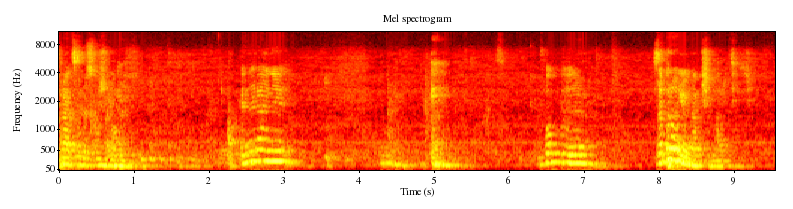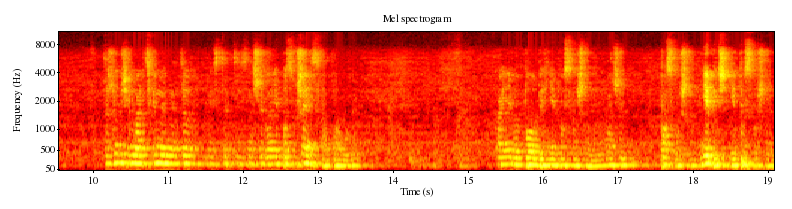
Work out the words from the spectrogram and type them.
pracą, służbą. Generalnie Bóg y, zabronił nam się martwić. To, że my się martwimy, no to niestety z naszego nieposłuszeństwa Bogu. Fajnie by było być nieposłusznym, znaczy posłusznym, nie być nieposłusznym.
